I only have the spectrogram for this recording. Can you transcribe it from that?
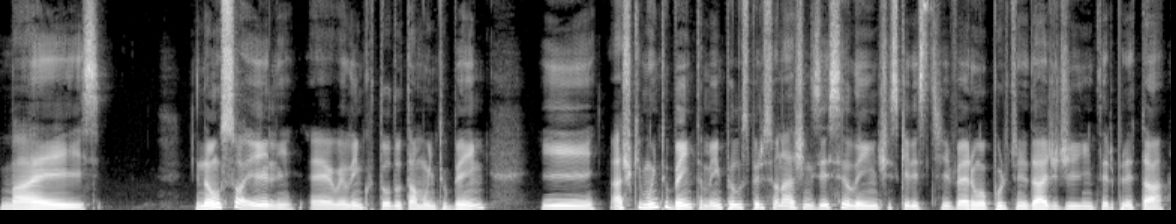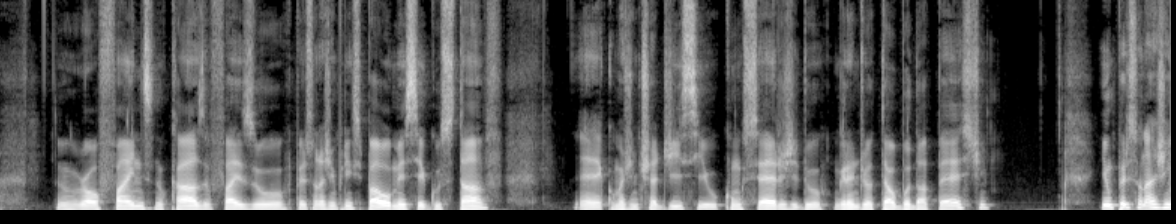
Mas não só ele, é, o elenco todo tá muito bem e acho que muito bem também pelos personagens excelentes que eles tiveram a oportunidade de interpretar. O Ralph Fiennes, no caso, faz o personagem principal, o Monsieur Gustave, é, como a gente já disse, o concierge do Grande Hotel Budapeste. E um personagem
